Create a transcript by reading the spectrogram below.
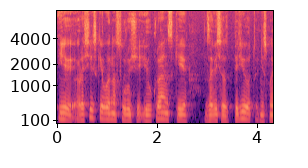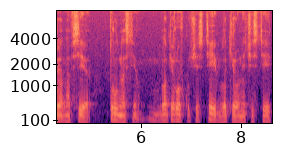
и российские военнослужащие, и украинские за весь этот период, несмотря на все трудности, блокировку частей, блокирование частей,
